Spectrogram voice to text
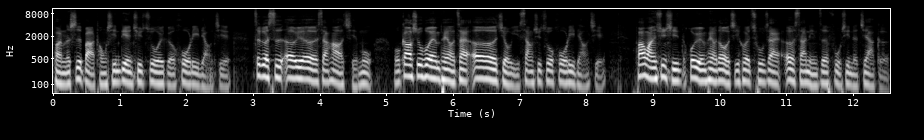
反而是把同心店去做一个获利了结。这个是二月二十三号的节目。我告诉会员朋友，在二二九以上去做获利了结，发完讯息，会员朋友都有机会出在二三零这附近的价格。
